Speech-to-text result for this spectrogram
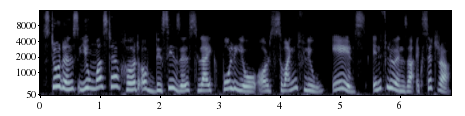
Students, you must have heard of diseases like polio or swine flu, AIDS, influenza, etc.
